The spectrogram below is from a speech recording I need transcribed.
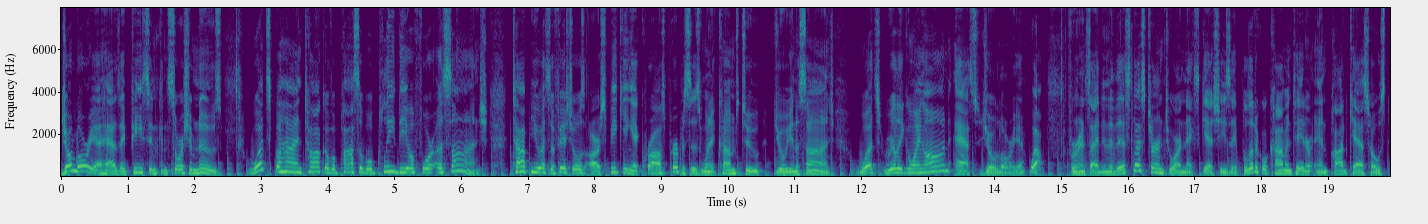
Joe Lauria has a piece in Consortium News. What's behind talk of a possible plea deal for Assange? Top U.S. officials are speaking at cross purposes when it comes to Julian Assange. What's really going on? asks Joe Lauria. Well, for insight into this, let's turn to our next guest. She's a political commentator and podcast host,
